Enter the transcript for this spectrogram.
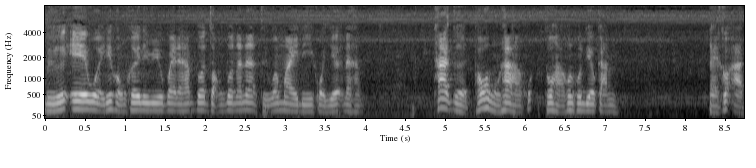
หรือเอเวยที่ผมเคยรีวิวไปนะครับ ตัวสองตัวนั้นนะถือว่าไม่ดีกว่าเยอะนะครับ ถ้าเกิดเพราะว่าผมโทรหาโทรหาคนคนเดียวกัน แต่ก็อาจ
